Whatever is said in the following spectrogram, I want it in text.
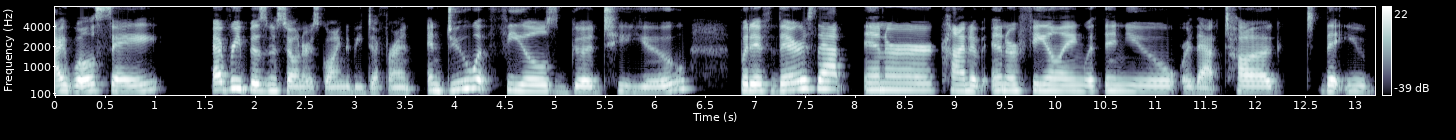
I will say every business owner is going to be different and do what feels good to you. But if there's that inner kind of inner feeling within you or that tug that you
